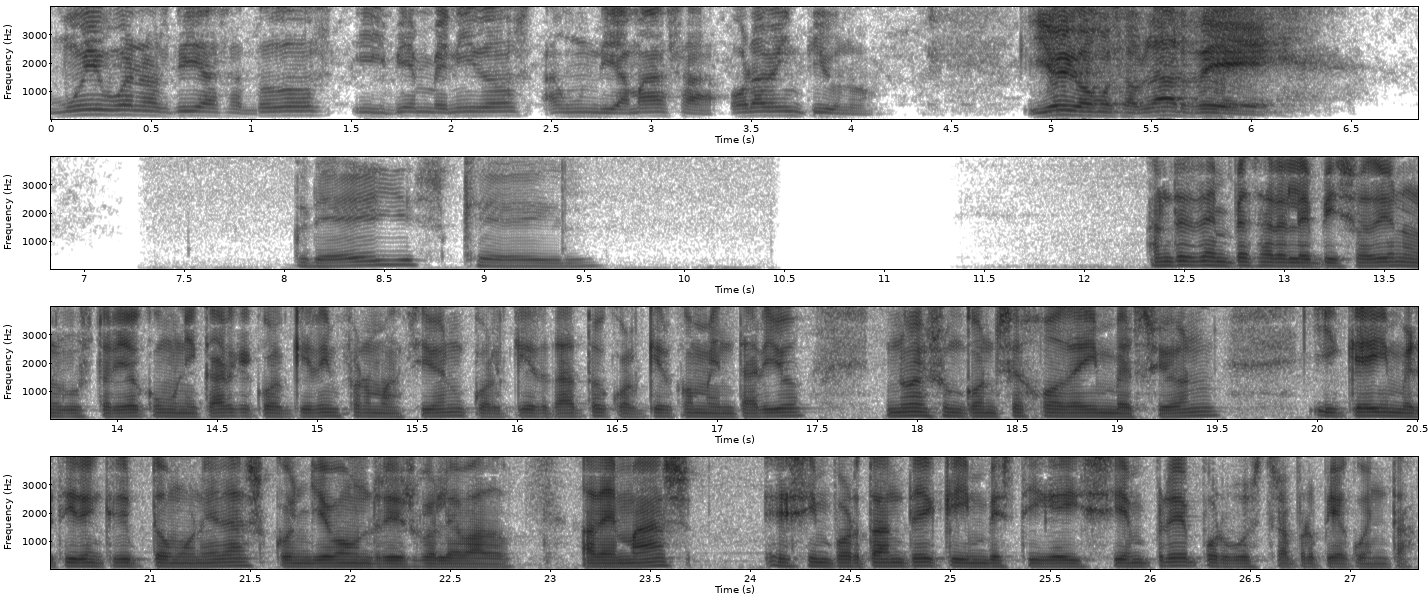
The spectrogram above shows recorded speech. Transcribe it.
Muy buenos días a todos y bienvenidos a un día más a Hora 21. Y hoy vamos a hablar de... Grayscale. Antes de empezar el episodio nos gustaría comunicar que cualquier información, cualquier dato, cualquier comentario no es un consejo de inversión y que invertir en criptomonedas conlleva un riesgo elevado. Además, es importante que investiguéis siempre por vuestra propia cuenta.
